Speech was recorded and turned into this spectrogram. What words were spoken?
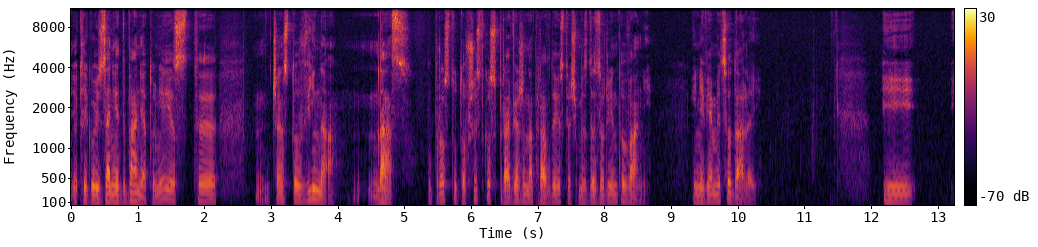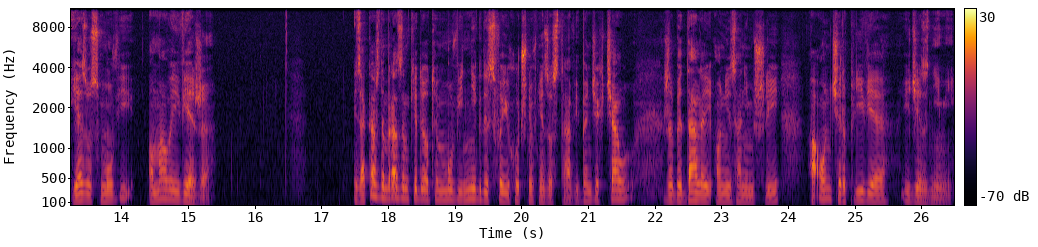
jakiegoś zaniedbania. To nie jest e, często wina nas. Po prostu to wszystko sprawia, że naprawdę jesteśmy zdezorientowani i nie wiemy, co dalej. I Jezus mówi o małej wierze. I za każdym razem, kiedy o tym mówi, nigdy swoich uczniów nie zostawi. Będzie chciał, żeby dalej oni za nim szli, a on cierpliwie idzie z nimi.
